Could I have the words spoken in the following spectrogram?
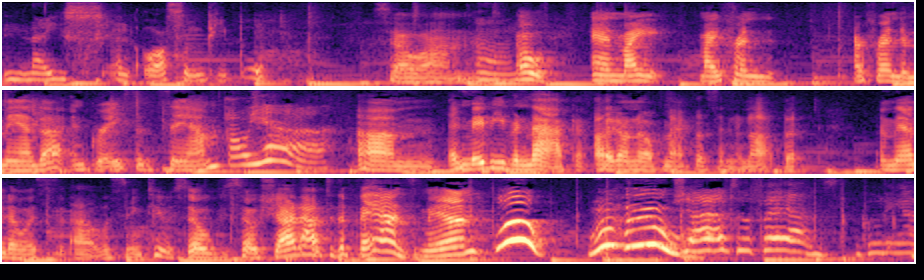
nice and awesome people. So um, Um. oh, and my my friend, our friend Amanda and Grace and Sam, Oh yeah. um, and maybe even Mac. I don't know if Mac listened or not, but Amanda was uh, listening too. So so shout out to the fans, man! Woo! Woohoo! Shout out to the fans, including Ash.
